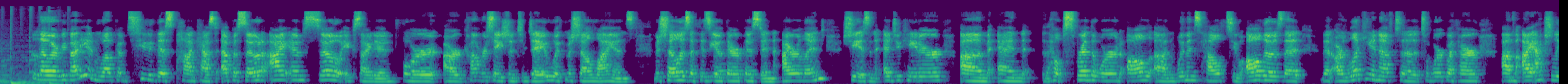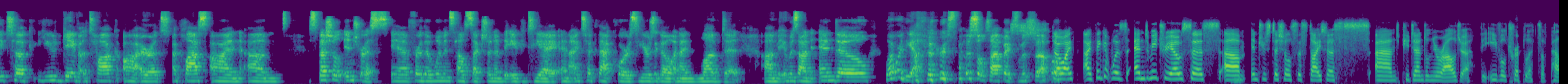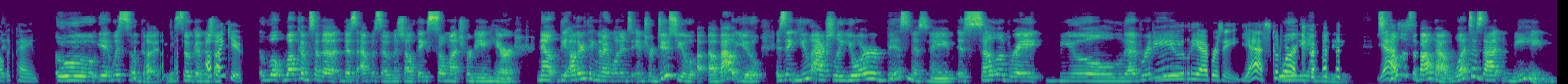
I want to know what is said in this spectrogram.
Hello, everybody, and welcome to this podcast episode. I am so excited for our conversation today with Michelle Lyons. Michelle is a physiotherapist in Ireland. She is an educator um, and helps spread the word all on women's health to all those that that are lucky enough to to work with her. Um, I actually took you gave a talk or a, a, class on um, special interests uh, for the women's health section of the APTA, and I took that course years ago, and I loved it. Um, it was on endo. What were the other special topics, Michelle? So I, I think it was endometriosis, um, interstitial cystitis, and pudendal neuralgia, the evil triplets of pelvic pain. Oh, it was so good. It was so good, Michelle. oh, thank you. Well, welcome to the this episode, Michelle. Thanks so much for being here. Now, the other thing that I wanted to introduce you uh, about you is that you actually your business name is Celebrate Muliebrity. Muliebrity. Yes, good work. yes. Tell us about that. What does that mean?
